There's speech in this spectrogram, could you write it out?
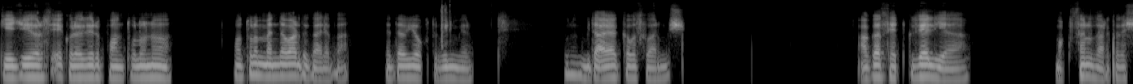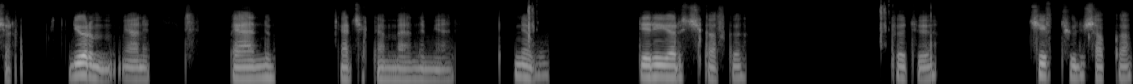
Gece yarısı equalizeri pantolonu. Pantolon bende vardı galiba. Ya da yoktu bilmiyorum. Bunun bir de ayakkabısı varmış. Aga set güzel ya. Baksanıza arkadaşlar. Diyorum yani. Beğendim. Gerçekten beğendim yani. Ne bu? Deri yarışçı kaskı. Kötü. Çift tüylü şapka.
